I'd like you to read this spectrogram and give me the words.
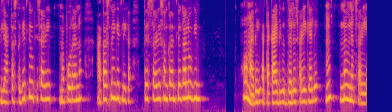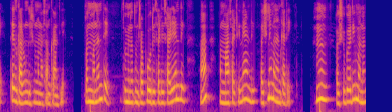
तिला आताच तर घेतली होती साडी मग पोरानं. आताच नाही घेतली का? तेच साडी संक्रांतले घालू घेईन. हो माय बाई आता काय दिवस झाले साडी घ्यायला? नवीनच साडी आहे तेच घालून घेशील म्हणा संक्रांतले. पण म्हणन ते तुम्ही ना तुमच्या पोरीसाठी साडी आणली हां? आणि माझ्यासाठी नाही आणली अशी नाही म्हणन का ते? अशी बरी म्हणन.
